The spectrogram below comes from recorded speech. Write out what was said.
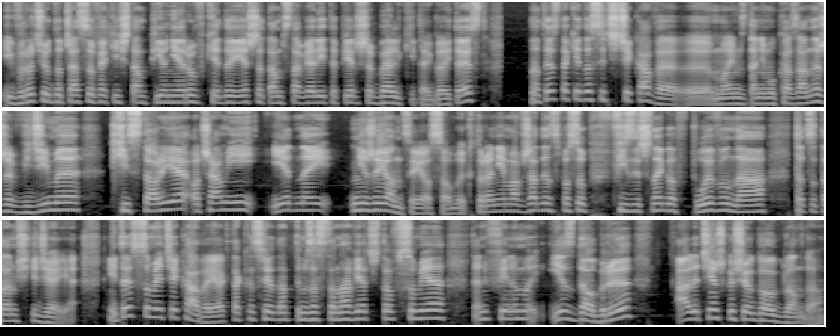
i wrócił do czasów jakichś tam pionierów, kiedy jeszcze tam stawiali te pierwsze belki tego i to jest no to jest takie dosyć ciekawe, e, moim zdaniem, ukazane, że widzimy historię oczami jednej nieżyjącej osoby, która nie ma w żaden sposób fizycznego wpływu na to, co tam się dzieje. I to jest w sumie ciekawe. Jak tak się nad tym zastanawiać, to w sumie ten film jest dobry, ale ciężko się go ogląda.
